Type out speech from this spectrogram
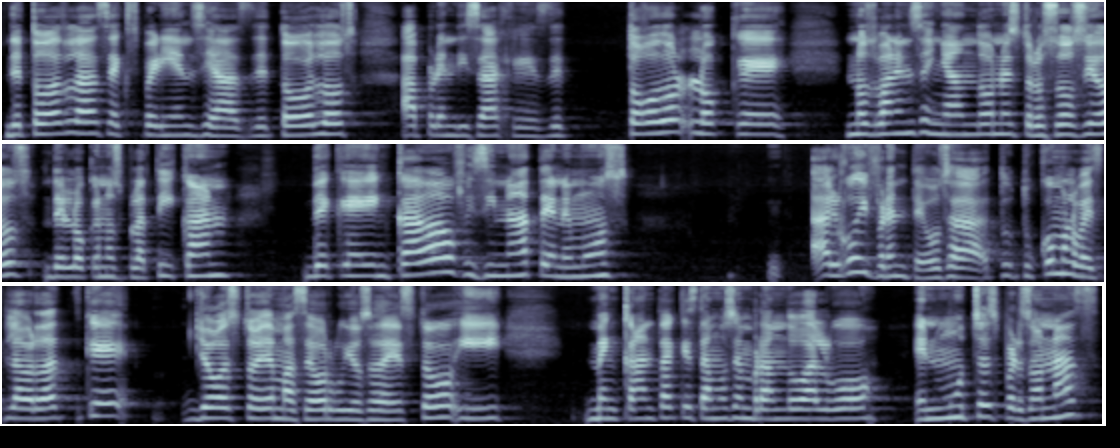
de todas las experiencias, de todos los aprendizajes, de todo lo que nos van enseñando nuestros socios, de lo que nos platican, de que en cada oficina tenemos algo diferente. O sea, ¿tú, tú cómo lo ves? La verdad que yo estoy demasiado orgullosa de esto y me encanta que estamos sembrando algo en muchas personas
